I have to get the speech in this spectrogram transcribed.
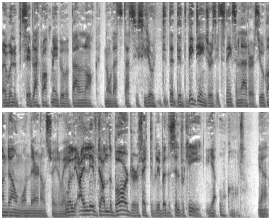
I will say Blackrock maybe, but Ballinlough. No, that's that's you see, the, the, the, big danger is it's snakes and ladders. You're gone down one there now straight away. Well, I lived on the border, effectively, by the Silver Key. Yeah. Oh God. Yeah,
